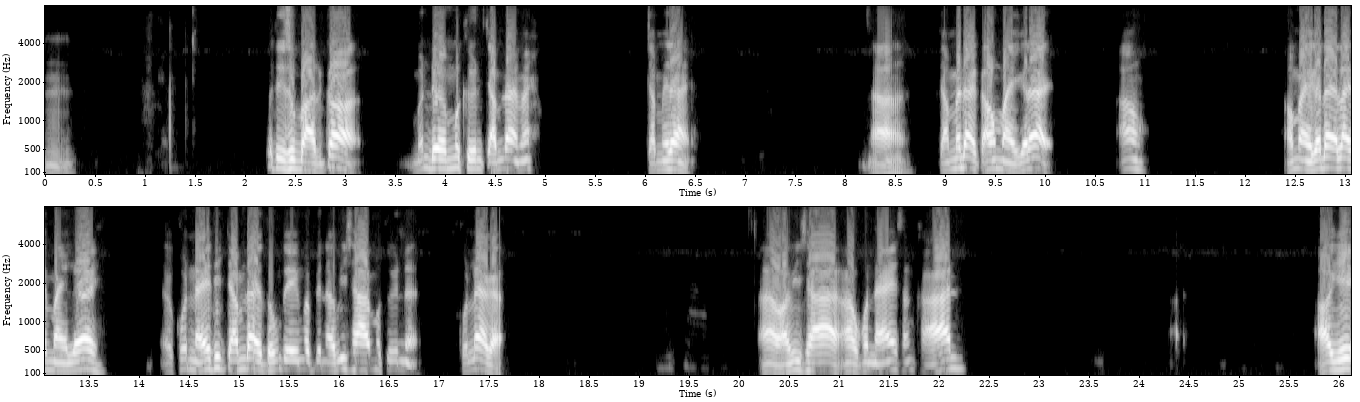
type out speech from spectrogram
อืม ปฏิสุบาทก็เหมือนเดิมเมื่อคืนจำได้ไหมจำไม่ได้ อ่าจำไม่ได้ก็เอาใหม่ก็ได้ เอาเอาใหม่ก็ได้ไล่ใหม่เลยคนไหนที่จำได้ตรงตัวเองมาเป็นอวิชาเมื่อคืนเนี่ยคนแรกอะอ้าวอวิชาอ้าวคนไหนสังขารเอางี้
